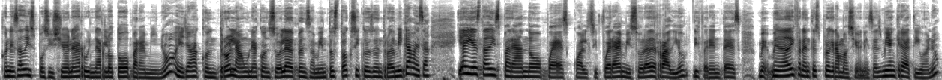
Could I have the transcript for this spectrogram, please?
con esa disposición a arruinarlo todo para mí, ¿no? Ella controla una consola de pensamientos tóxicos dentro de mi cabeza y ahí está disparando, pues, cual si fuera emisora de radio, diferentes, me, me da diferentes programaciones, es bien creativa, ¿no?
